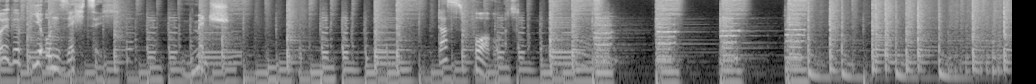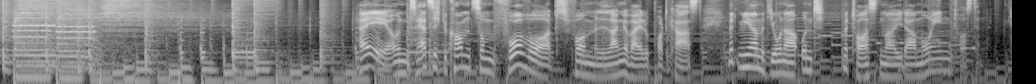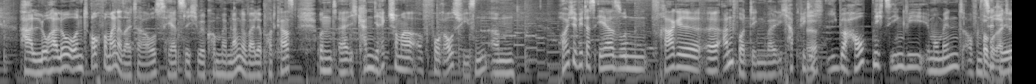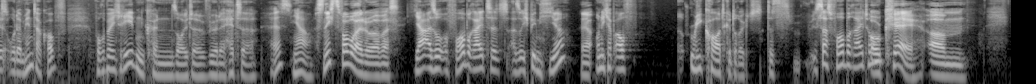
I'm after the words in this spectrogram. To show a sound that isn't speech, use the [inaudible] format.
Folge 64. Mensch. Das Vorwort. Hey und herzlich willkommen zum Vorwort vom Langeweile-Podcast. Mit mir, mit Jona und mit Thorsten mal wieder. Moin, Thorsten. Hallo, hallo und auch von meiner Seite aus herzlich willkommen beim Langeweile-Podcast. Und äh, ich kann direkt schon mal vorausschießen. Ähm, heute wird das eher so ein Frage-Antwort-Ding, weil ich habe wirklich Ja? überhaupt nichts irgendwie im Moment auf dem Zettel oder im Hinterkopf, worüber ich reden können sollte, würde, hätte. Was? Ja. Ist nichts vorbereitet oder was? Ja, also vorbereitet, also ich bin hier Ja. und ich habe auf Record gedrückt. Das, ist das Vorbereitung? Okay, ähm.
